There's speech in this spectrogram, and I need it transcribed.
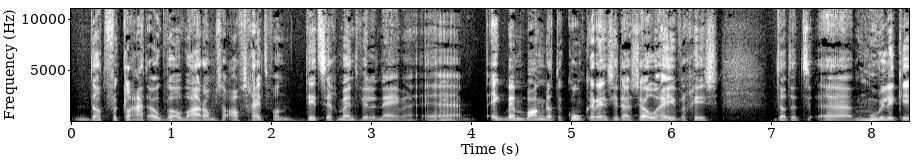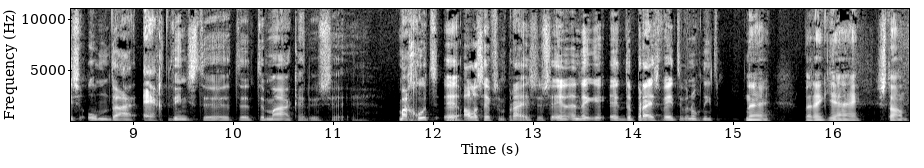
dat verklaart ook wel waarom ze afscheid van dit segment willen nemen. Uh, ik ben bang dat de concurrentie daar zo hevig is dat het uh, moeilijk is om daar echt winst te, te, te maken. Dus, uh, maar goed, alles heeft een prijs. Dus, en de, de prijs weten we nog niet. Nee. Wat denk jij, Stan?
